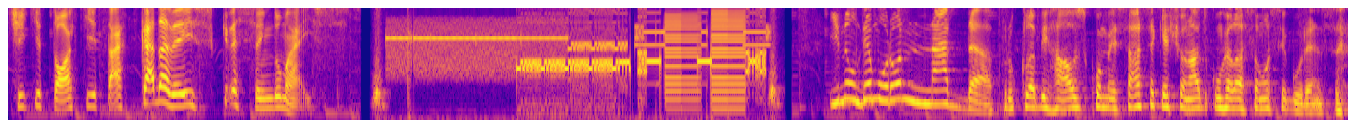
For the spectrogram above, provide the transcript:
TikTok tá cada vez crescendo mais. E não demorou nada para o Clubhouse começar a ser questionado com relação à segurança.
